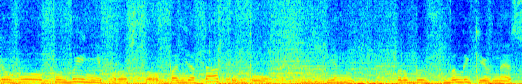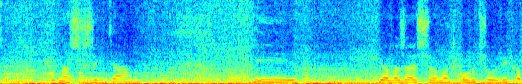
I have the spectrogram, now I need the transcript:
Його повинні просто пам'ятати, бо він робив великий внесок в наше життя. І я вважаю, що на такого чоловіка е,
